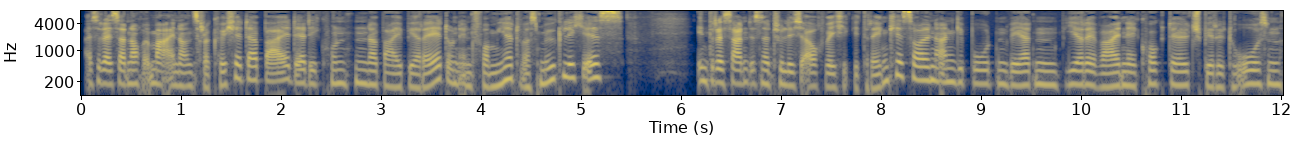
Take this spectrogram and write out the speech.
Also da ist dann auch immer einer unserer Köche dabei, der die Kunden dabei berät und informiert, was möglich ist. Interessant ist natürlich auch, welche Getränke sollen angeboten werden. Biere, Weine, Cocktails, Spirituosen,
